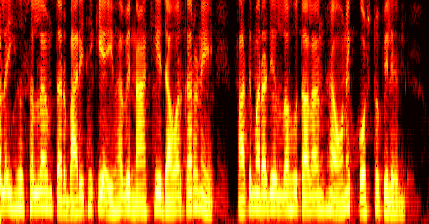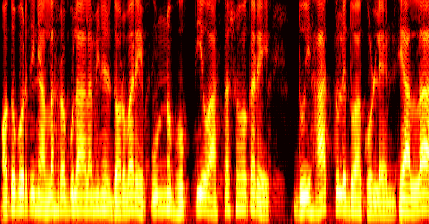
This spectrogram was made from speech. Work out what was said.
আলাইহসাল্লাম তার বাড়ি থেকে এইভাবে না খেয়ে যাওয়ার কারণে ফাতেমা রাজিউল্লাহ তালানহা অনেক কষ্ট পেলেন। অতপর তিনি আল্লাহ রবুল্লা আলমিনের দরবারে পূর্ণ ভক্তি ও আস্থা সহকারে দুই হাত তুলে দোয়া করলেন, হে আল্লাহ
